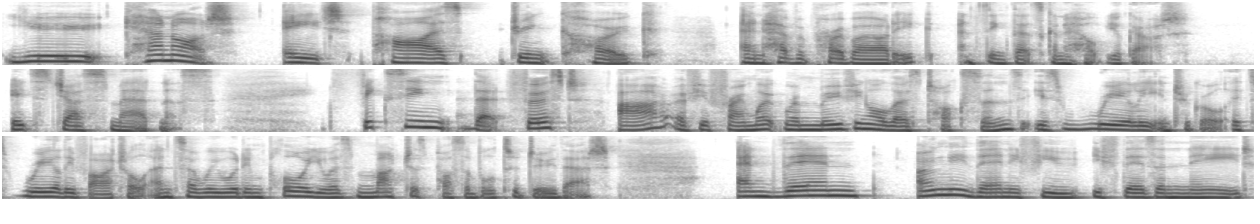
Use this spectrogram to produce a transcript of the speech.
You cannot eat pies, drink Coke, and have a probiotic and think that's going to help your gut. It's just madness. Fixing that first R of your framework, removing all those toxins is really integral. It's really vital. And so we would implore you as much as possible to do that. And then only then if you if there's a need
